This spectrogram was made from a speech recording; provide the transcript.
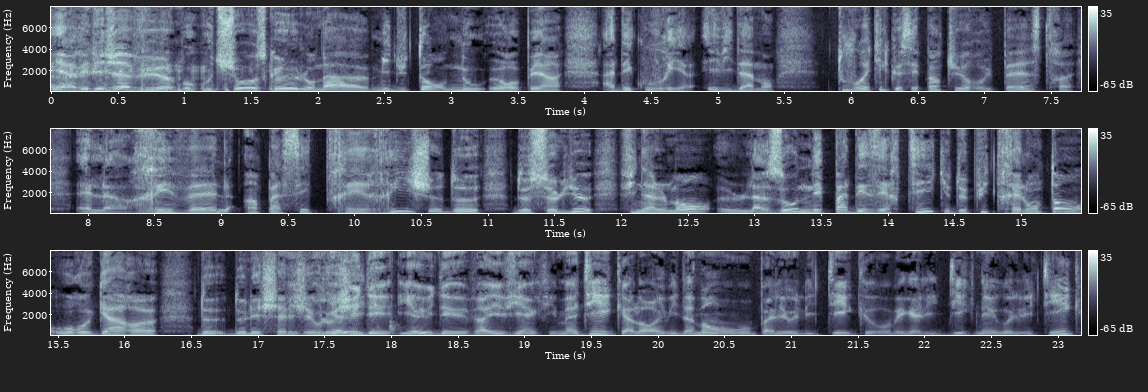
et avaient déjà vu euh, beaucoup de choses que l'on a mis du temps, nous, Européens, à découvrir, évidemment. Toujours est-il que ces peintures rupestres, elles révèlent un passé très riche de, de ce lieu. Finalement, la zone n'est pas désertique depuis très longtemps au regard euh, de, de l'échelle géologique. Il y a eu des, va-et-vient climatiques, alors évidemment au paléolithique, au mégalithique, néolithique,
